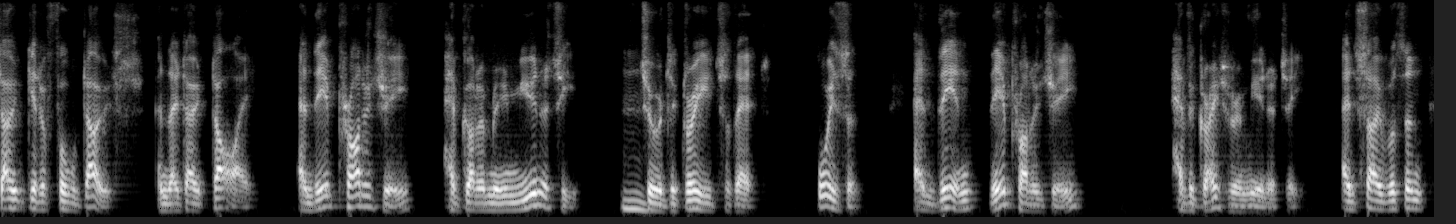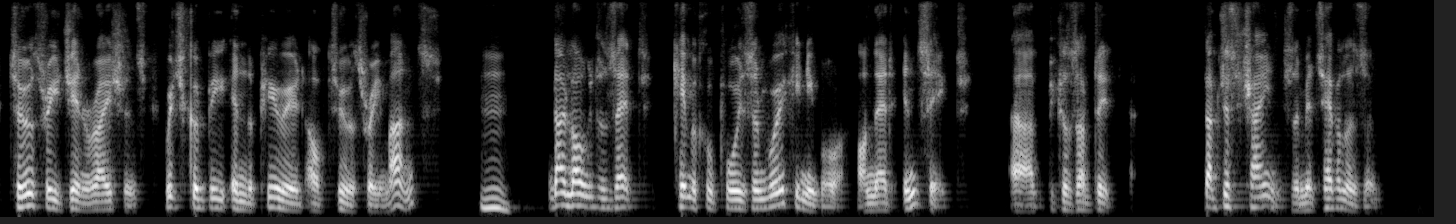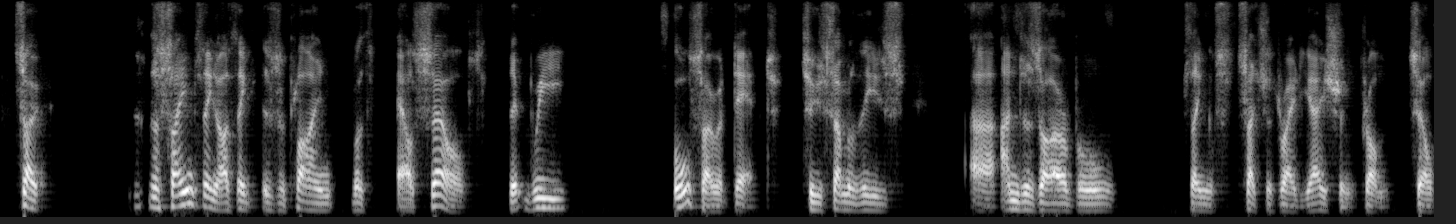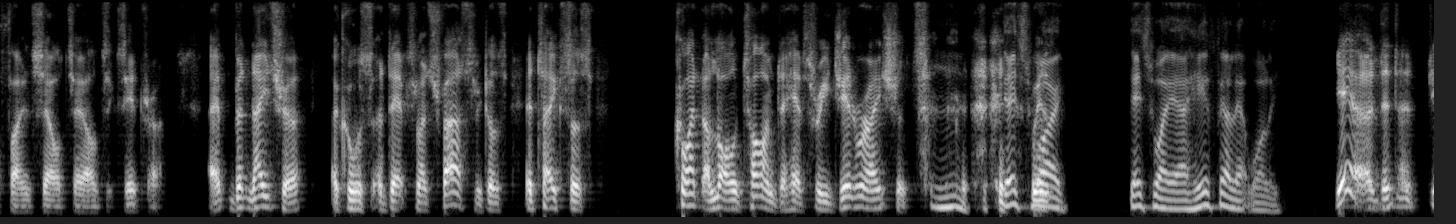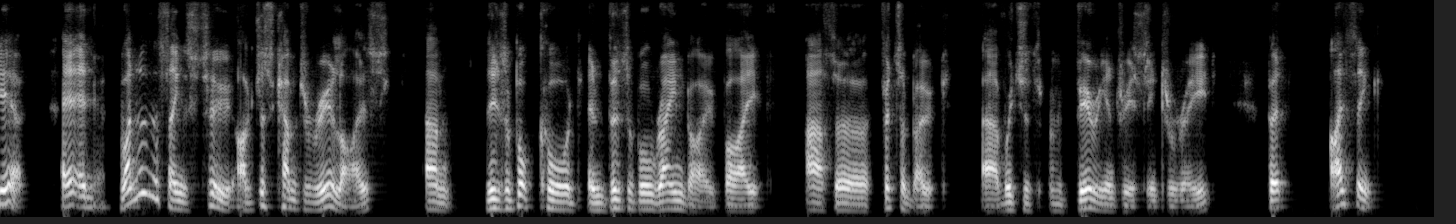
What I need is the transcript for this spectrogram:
don't get a full dose and they don't die. And their prodigy have got an immunity Mm. to a degree to that poison. And then their prodigy have a greater immunity. And so within two or three generations, which could be in the period of two or three months, Mm. no longer does that chemical poison work anymore on that insect uh, because the, they've just changed the metabolism. So the same thing I think is applying with ourselves that we also adapt to some of these uh, undesirable things such as radiation from cell phones, cell towers, etc. But nature, of course, adapts much faster because it takes us quite a long time to have three generations. Mm. That's why. That's why our hair fell out, Wally. Yeah, it, it, yeah. And, yeah. one of the things too, I've just come to realise, um, there's a book called Invisible Rainbow by Arthur Firstenberg, uh, which is very interesting to read. I think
